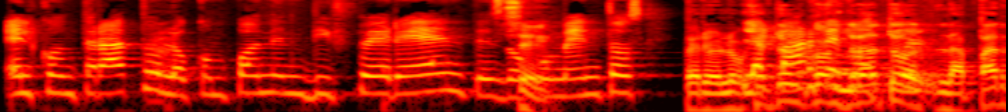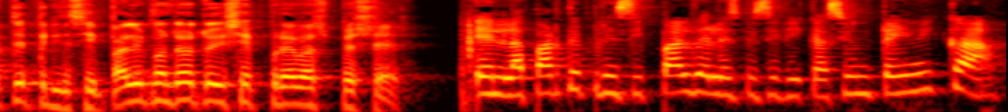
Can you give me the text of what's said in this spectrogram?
El contrato lo componen diferentes Sí. documentos. Pero el objeto del contrato, la parte principal del contrato dice pruebas PCR. en la parte principal de la especificación técnica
